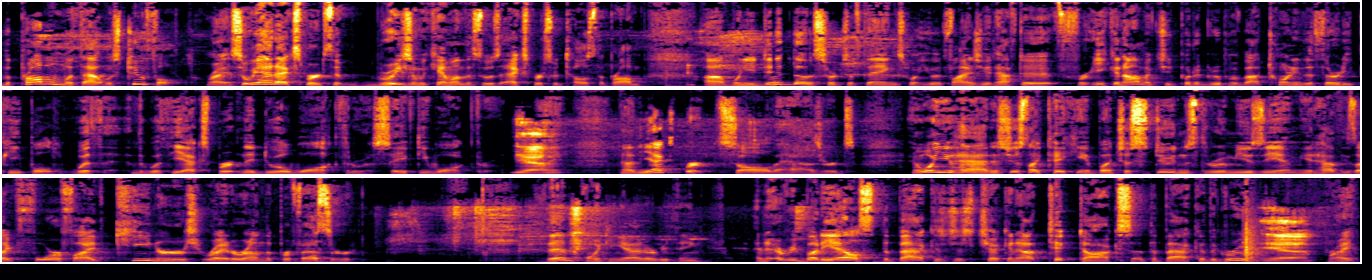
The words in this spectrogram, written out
the problem with that was twofold, right? So we had experts. That, the reason we came on this was experts would tell us the problem. Um, when you did those sorts of things, what you would find is you'd have to, for economics, you'd put a group of about twenty to thirty people with with the expert, and they do a walkthrough, a safety walkthrough. Yeah. Right? Now the expert saw all the hazards, and what you had is just like taking a bunch of students through a museum. You'd have these like four or five keeners right around the professor, them pointing out everything and everybody else at the back is just checking out TikToks at the back of the group. Yeah. Right?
